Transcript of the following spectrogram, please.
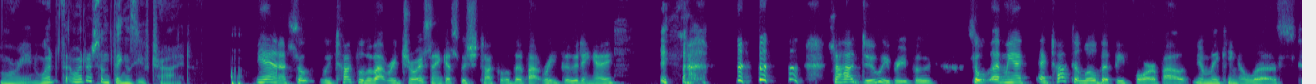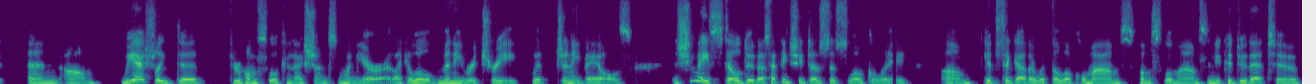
Maureen. What, what are some things you've tried? Yeah, so we talked a little bit about rejoicing. I guess we should talk a little bit about rebooting, eh? so how do we reboot? So I mean, I, I talked a little bit before about you know making a list, and um, we actually did through Homeschool Connections one year, like a little mini retreat with Jenny Bales, and she may still do this. I think she does this locally. Um, gets together with the local moms, homeschool moms, and you could do that too,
